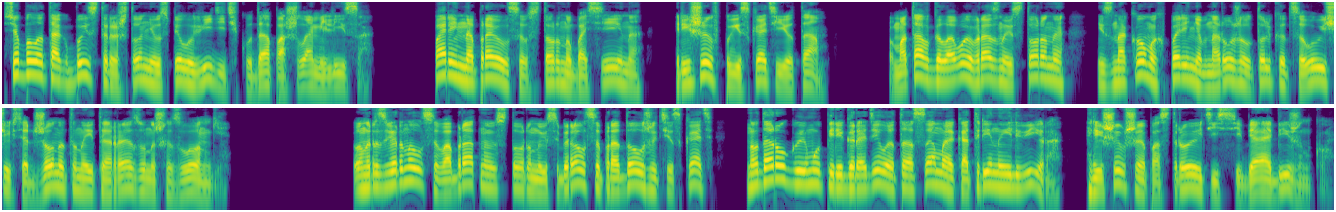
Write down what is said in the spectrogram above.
Все было так быстро, что он не успел увидеть, куда пошла Мелиса. Парень направился в сторону бассейна, решив поискать ее там. Помотав головой в разные стороны, из знакомых парень обнаружил только целующихся Джонатана и Терезу на шезлонге. Он развернулся в обратную сторону и собирался продолжить искать, но дорогу ему перегородила та самая Катрина Эльвира, решившая построить из себя обиженку.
